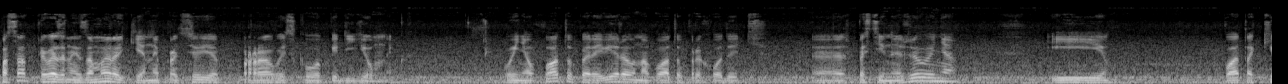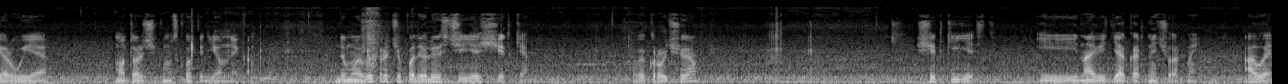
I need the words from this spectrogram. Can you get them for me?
Passat, привезений з Америки, не працює правий склопідйомник. Вийняв плату, перевірив, на плату приходить е, постійне живлення і плата керує моторчиком склопідйомника. Думаю, викручу, подивлюсь, чи є щітки. Викручую. Щітки є. І навіть якорь не чорний. Але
